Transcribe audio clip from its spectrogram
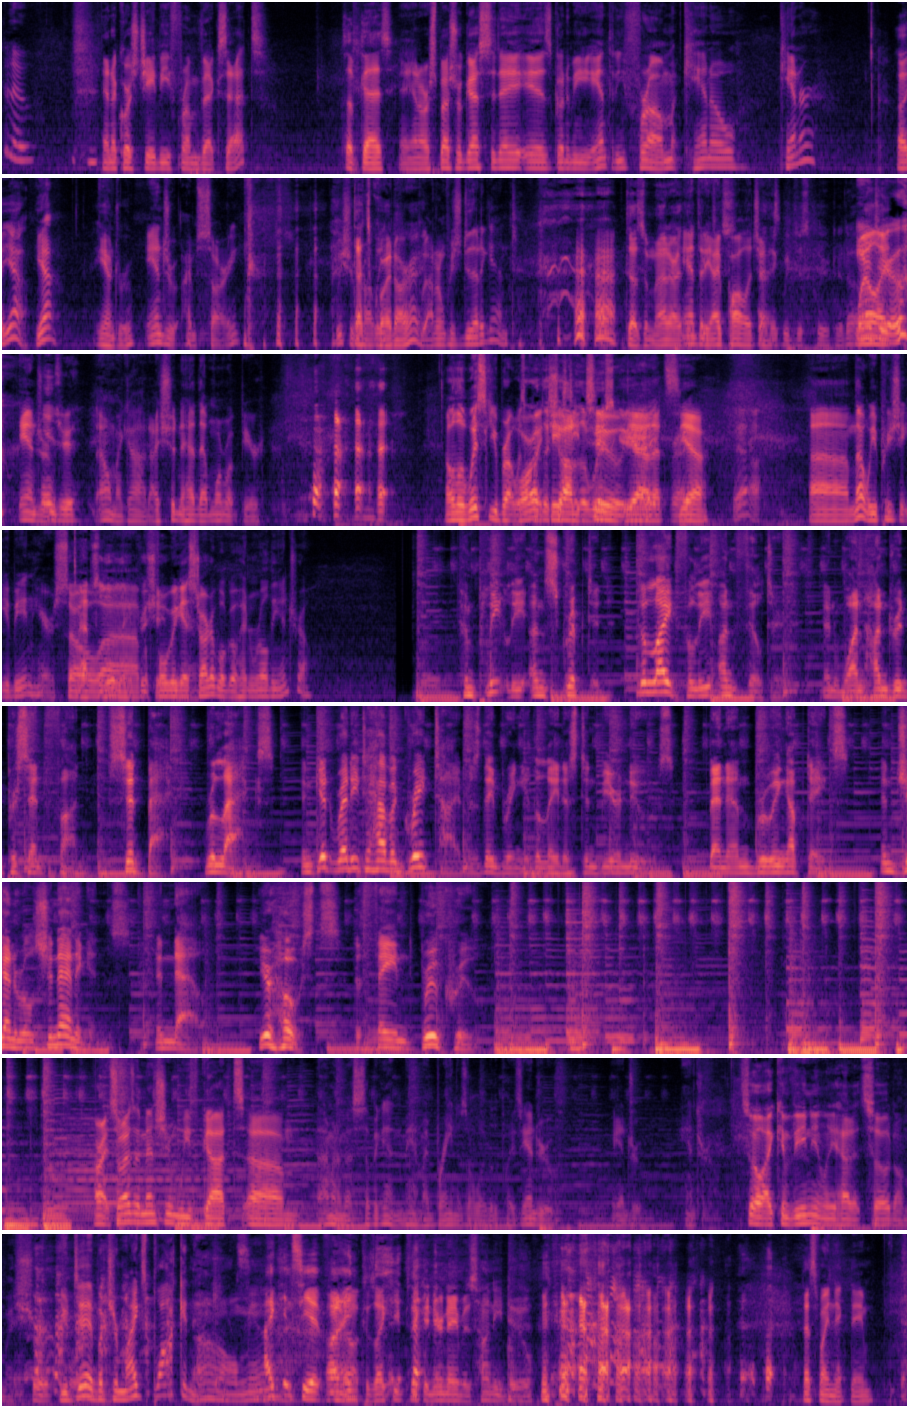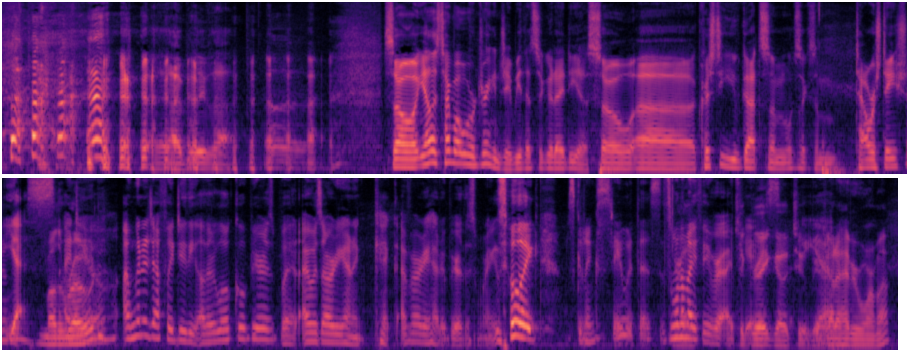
Hello. and of course JB from Vexet. What's up, guys? And our special guest today is going to be Anthony from Cano Canner. Uh, yeah. Yeah, Andrew. Andrew. I'm sorry. We should. That's probably- quite all right. I don't know if we should do that again. Doesn't matter. I Anthony, we I apologize. I think we just cleared it up. Well, I- Andrew. Andrew. Andrew. Oh my God, I shouldn't have had that warm up beer. oh, the whiskey you brought was Or quite the tasty shot of the too. whiskey, yeah, right? that's Right. yeah. yeah. Um, no, we appreciate you being here. So Absolutely, uh, before we get here. started, we'll go ahead and roll the intro. completely unscripted, delightfully unfiltered, and 100% fun. Sit back, relax, and get ready to have a great time as they bring you the latest in beer news, Benham brewing updates, and general shenanigans. And now, your hosts, the famed Brew Crew. All right. So as I mentioned, we've got. Um, I'm gonna mess up again. Man, my brain is all over the place. Andrew, Andrew, Andrew. So I conveniently had it sewed on my shirt. You for did, but your mic's blocking it. Oh man. I can see it I fine. know because I keep thinking your name is Honeydew. That's my nickname. I believe that. So yeah, let's talk about what we're drinking, JB. That's a good idea. So, uh, Christy, you've got some looks like some Tower Station. Yes. Mother I Road. do. I'm gonna definitely do the other local beers, but I was already on a kick. I've already had a beer this morning, so like I'm just gonna stay with this. It's one of my favorite IPAs. it's a great go-to beer. Yeah. Gotta have your warm up.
